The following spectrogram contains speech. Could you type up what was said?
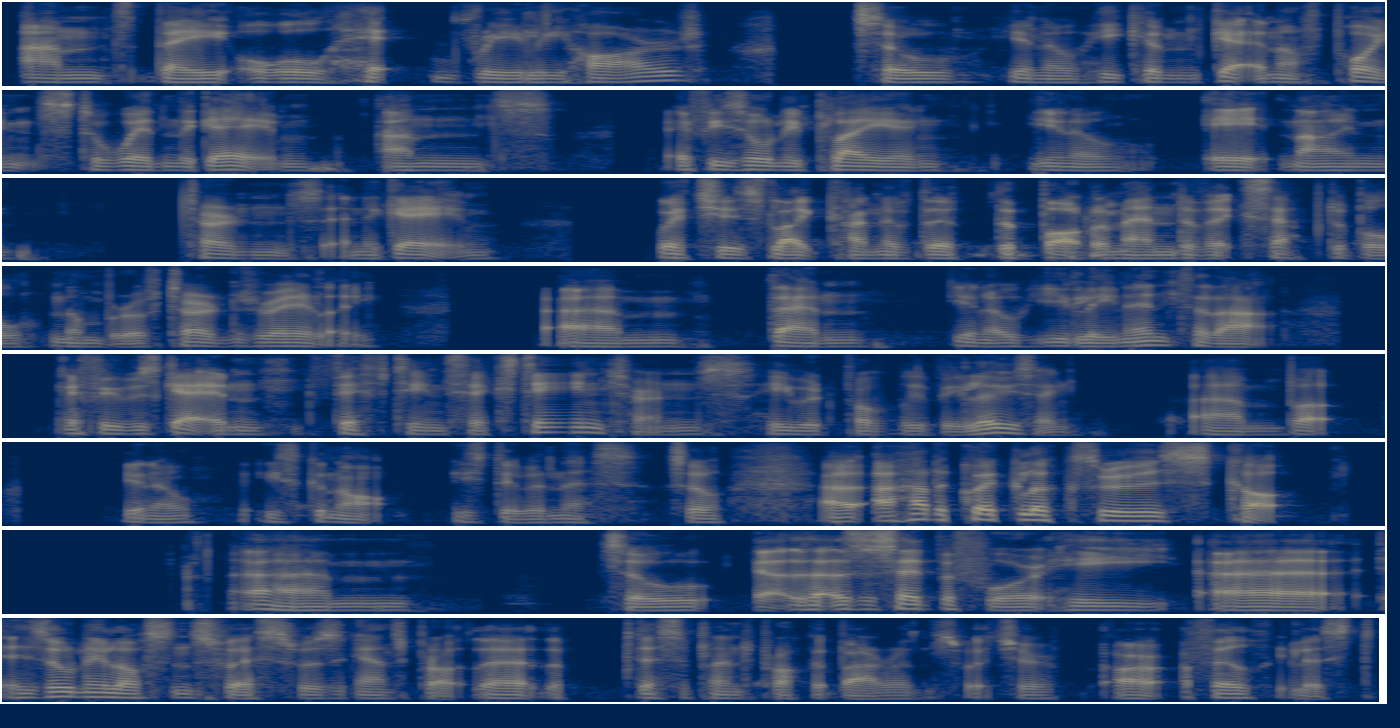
and they all hit really hard. So you know he can get enough points to win the game, and if he's only playing you know eight nine turns in a game, which is like kind of the the bottom end of acceptable number of turns really, um, then you know you lean into that. if he was getting 15, 16 turns, he would probably be losing. Um, but you know, he's not. He's doing this. So I, I had a quick look through his cut. Um, so as I said before, he uh, his only loss in Swiss was against Pro- the, the disciplined Procket Barons, which are, are a filthy list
